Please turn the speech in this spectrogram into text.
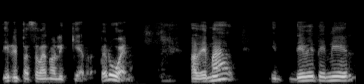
tienen pasamano a la izquierda. Pero bueno, además eh, debe tener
